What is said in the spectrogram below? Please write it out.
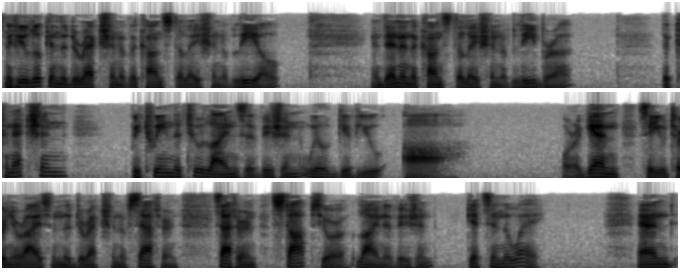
if you look in the direction of the constellation of Leo, and then in the constellation of Libra, the connection between the two lines of vision will give you awe. Or again, say you turn your eyes in the direction of Saturn. Saturn stops your line of vision, gets in the way. And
